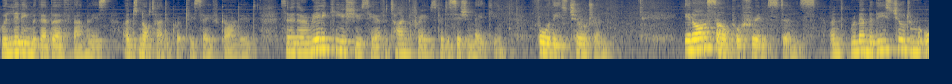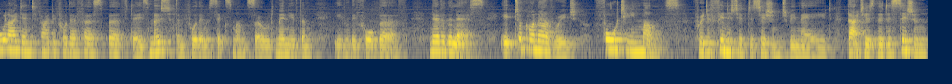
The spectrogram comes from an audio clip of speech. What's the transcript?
who were living with their birth families and not adequately safeguarded. So there are really key issues here for timeframes for decision making for these children. In our sample, for instance, and remember, these children were all identified before their first birthdays, most of them before they were six months old, many of them even before birth. Nevertheless, it took on average 14 months for a definitive decision to be made. That is, the decision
